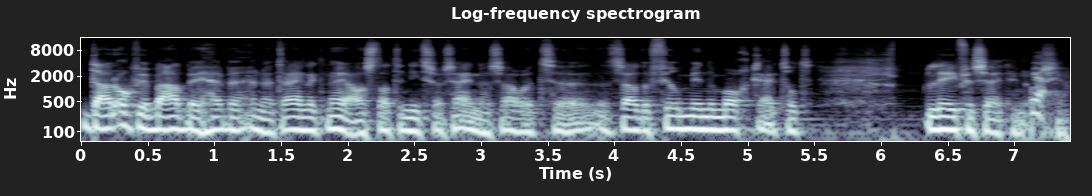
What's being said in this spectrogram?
daar ook weer baat bij hebben. En uiteindelijk, nou ja, als dat er niet zou zijn, dan zou, het, uh, dan zou er veel minder mogelijkheid tot leven zijn in de oceaan.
